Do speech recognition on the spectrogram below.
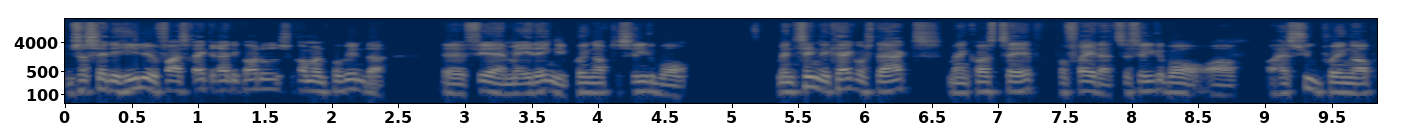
jamen så ser det hele jo faktisk rigtig, rigtig godt ud. Så kommer man på vinterferie øh, med et enkelt point op til Silkeborg. Men tingene kan ikke gå stærkt. Man kan også tabe på fredag til Silkeborg og, og have syv point op.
